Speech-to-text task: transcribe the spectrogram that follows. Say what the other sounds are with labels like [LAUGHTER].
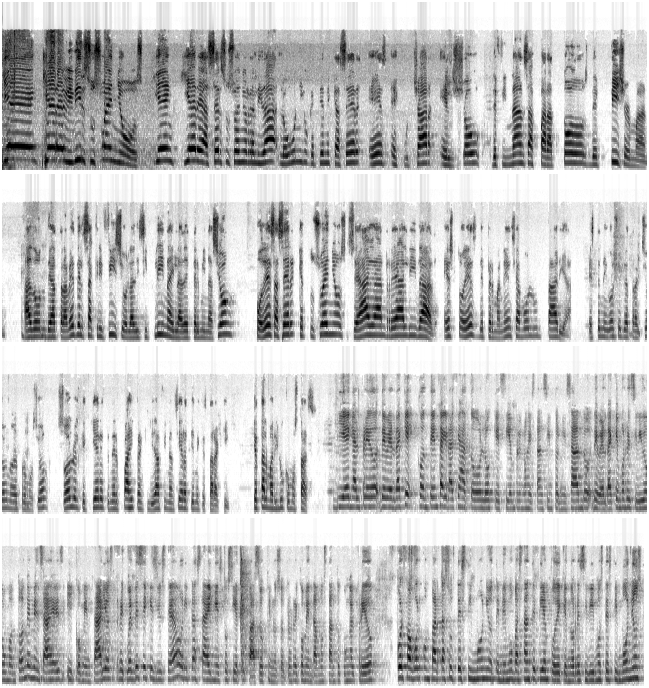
¿Quién quiere vivir sus sueños? ¿Quién quiere hacer su sueño realidad? Lo único que tiene que hacer es escuchar el show de finanzas para todos de Fisherman, a donde a través del sacrificio, la disciplina y la determinación podés hacer que tus sueños se hagan realidad. Esto es de permanencia voluntaria. Este negocio es de atracción, no de promoción. Solo el que quiere tener paz y tranquilidad financiera tiene que estar aquí. ¿Qué tal, Marilu? ¿Cómo estás? Bien, Alfredo, de verdad que contenta, gracias a todos los que siempre nos están sintonizando. De verdad que hemos recibido un montón de mensajes y comentarios. Recuérdese que si usted ahorita está en estos siete pasos que nosotros recomendamos tanto con Alfredo, por favor comparta su testimonio. Tenemos bastante tiempo de que no recibimos testimonios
